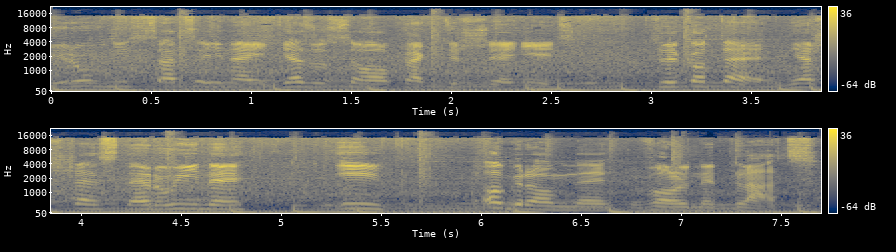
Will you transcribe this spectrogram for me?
i równi stacyjnej nie zostało praktycznie nic. Tylko te nieszczęsne ruiny i ogromny wolny plac.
